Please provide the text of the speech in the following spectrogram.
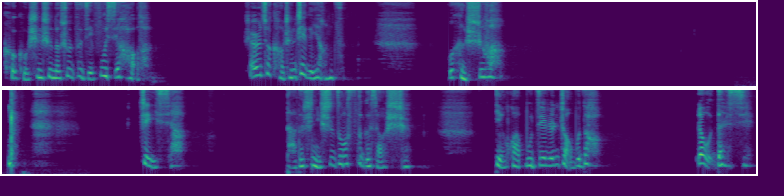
口口声声的说自己复习好了，然而却考成这个样子，我很失望。这一下打的是你失踪四个小时，电话不接人找不到，让我担心。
